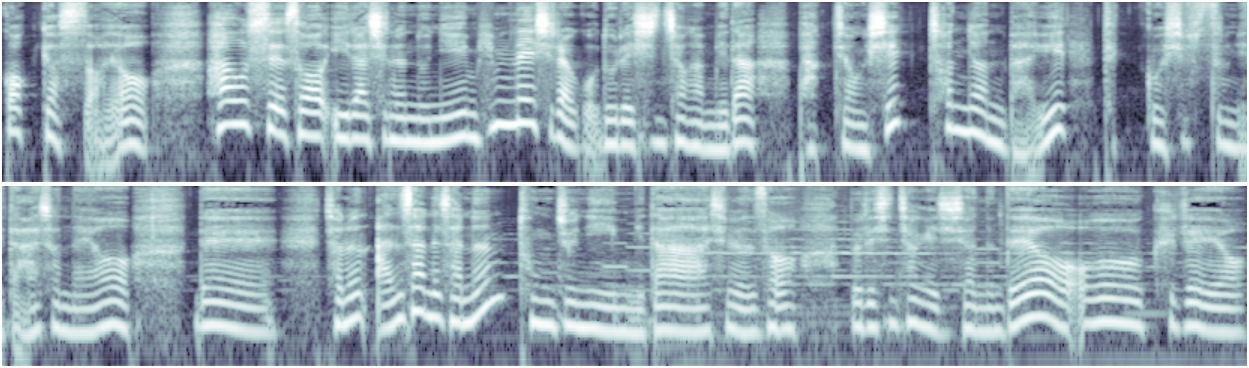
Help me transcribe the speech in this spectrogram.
꺾였어요. 하우스에서 일하시는 누님 힘내시라고 노래 신청합니다. 박정식 천년바위 듣 고 싶습니다. 하셨네요. 네. 저는 안산에 사는 동준이입니다. 하시면서 노래 신청해 주셨는데요. 어, 그래요.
